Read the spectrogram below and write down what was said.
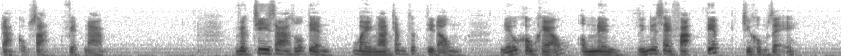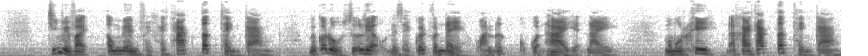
Đảng Cộng sản Việt Nam. Việc chi ra số tiền 7.100 tỷ đồng nếu không khéo ông nên dính đến sai phạm tiếp chứ không dễ. Chính vì vậy ông nên phải khai thác tất thành càng mới có đủ dữ liệu để giải quyết vấn đề oan ức của quận 2 hiện nay. Mà một khi đã khai thác tất thành càng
